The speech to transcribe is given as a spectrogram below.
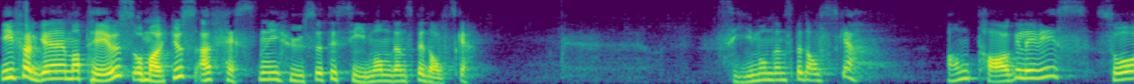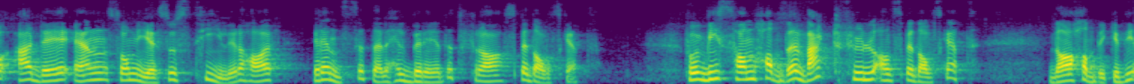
Ifølge Matteus og Markus er festen i huset til Simon den spedalske. Simon den spedalske Antageligvis så er det en som Jesus tidligere har renset eller helbredet fra spedalskhet. For hvis han hadde vært full av spedalskhet, da hadde ikke de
